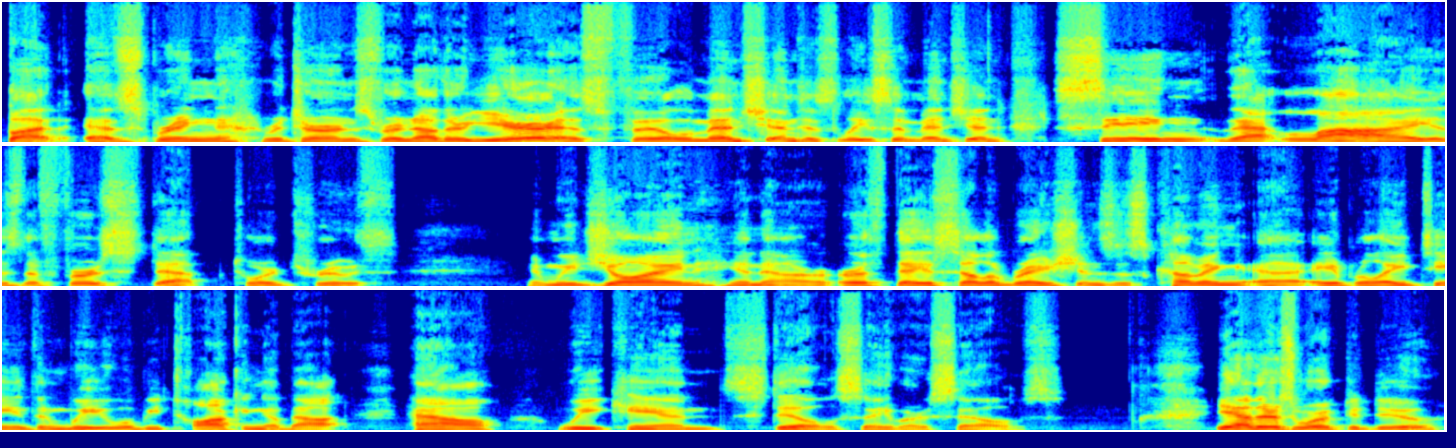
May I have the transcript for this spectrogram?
But as spring returns for another year, as Phil mentioned, as Lisa mentioned, seeing that lie is the first step toward truth. And we join in our Earth Day celebrations this coming uh, April 18th, and we will be talking about how we can still save ourselves. Yeah, there's work to do,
